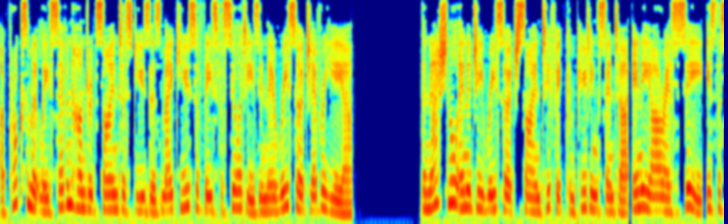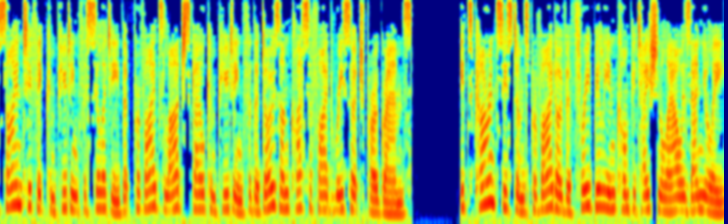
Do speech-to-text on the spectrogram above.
Approximately 700 scientist users make use of these facilities in their research every year. The National Energy Research Scientific Computing Center is the scientific computing facility that provides large-scale computing for the DOE's unclassified research programs. Its current systems provide over 3 billion computational hours annually.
